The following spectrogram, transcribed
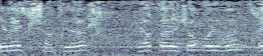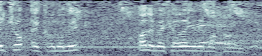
yemek satıyor. Fiyatları çok uygun ve çok ekonomik. Hadi mekana gidip bakalım.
